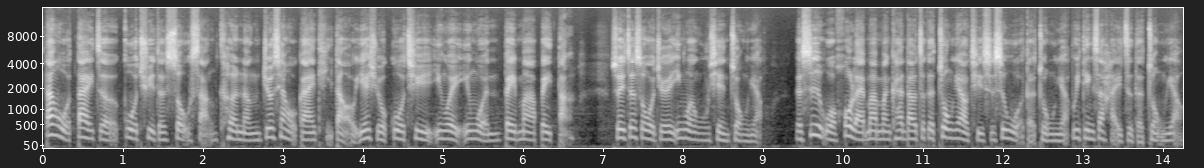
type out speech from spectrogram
当我带着过去的受伤，可能就像我刚才提到，也许我过去因为英文被骂被打。所以这时候我觉得英文无限重要，可是我后来慢慢看到这个重要其实是我的重要，不一定是孩子的重要。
